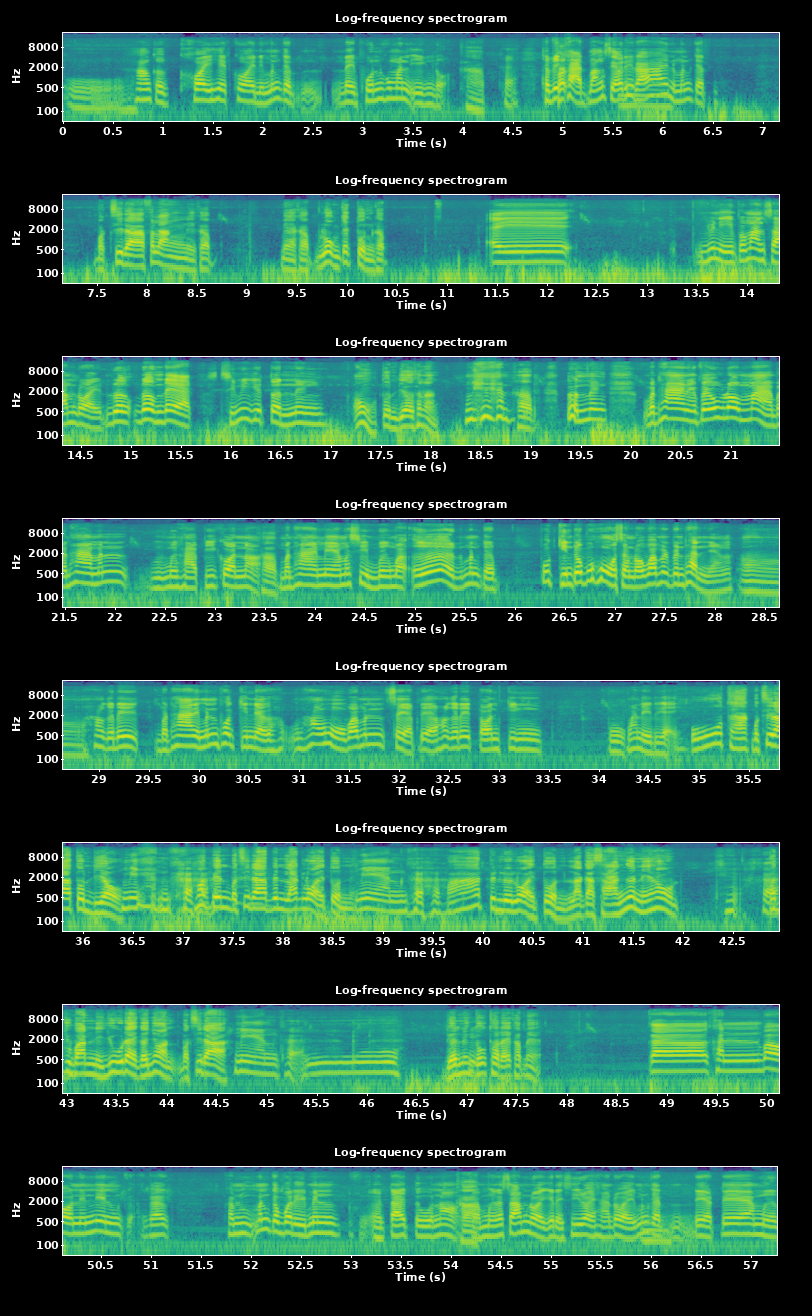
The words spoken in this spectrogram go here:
โอ้เฮาก็ค่อยเฮ็ดค่อยนี่มันก็ได้ผลของมันเองดอกครับ ค่ะ ถ้าไปคาดหวังเสียได้ร้ายนี่มันก็บักซีดาฝรั่งนี่ครับ แม่ครับลงจักต้นครับ ไอ้อยู่นี่ประมาณ300เริ่มเริ่มแรกสิมีอยู่ต้นหนึงเอ้าต้นเดียวเท่านั้นแม่นครับต้นหนึ่งบัดห้าเนี่ยไปอบรมมาบัดห้ามันมือหาปีก่อนเนาะครับบัดห้าแม่มาชิมเบิ่งว่าเออ มันก็ พวกกินตัวบ่โหสำหรับว่ามันเป็นพันธุ์หยังอ่าเฮาก็ได้บัดห้านี่มันพอกินแล้วเฮาโหว่ามันแสบแล้วเฮาก็ได้ตอนกิ่งปลูกมาเรื่อยโอ้ถากบักซีดาต้นเดียว ๆแม่นค่ะมาเป็นบักซีดาเป็นหลักร้อยต้นนี่แม่นค่ะปาดเป็นร้อยๆต้นแล้วก็สร้างเงินให้เฮาค่ะปัจจุบันนี่อยู่ได้ก็ย้อนบักซีดาแม่นค่ะ โอ้เดือนหนึงตกเท่าไหร่ครับแม่ ก็คันเว้าเน้นๆก็คันมันก็บ่ได้แม่นเอ่อ ตายตัวเนาะครับก็มื้อละ300ก็ได้400 500มันก็แล้วแต่มื้อ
